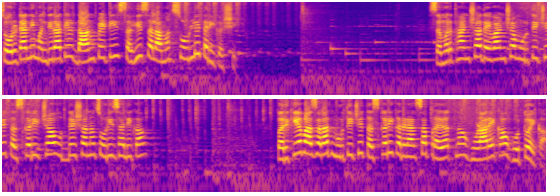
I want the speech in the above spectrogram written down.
चोरट्यांनी मंदिरातील दानपेटी सही सलामत सोडली तरी कशी? समर्थांच्या देवांच्या मूर्तीची तस्करीच्या उद्देशानं चोरी झाली का? परकीय बाजारात मूर्तीची तस्करी करण्याचा प्रयत्न होणारे का होतोय का?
